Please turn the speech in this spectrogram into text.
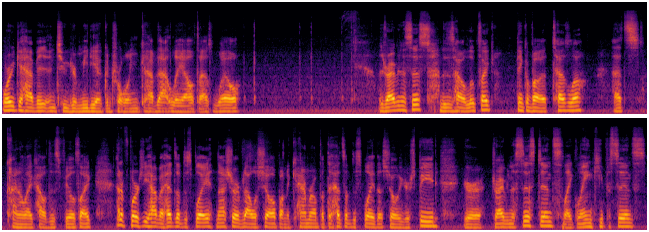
Or you can have it into your media control and you can have that layout as well. The driving assist, this is how it looks like think of a Tesla. That's kind of like how this feels like. And of course you have a heads-up display. Not sure if that will show up on the camera, but the heads-up display does show your speed, your driving assistance, like lane keep assist,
